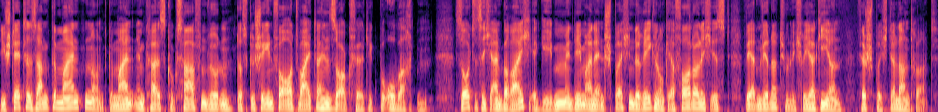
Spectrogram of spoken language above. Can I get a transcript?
Die Städte samt Gemeinden und Gemeinden im Kreis Cuxhaven würden das Geschehen vor Ort weiterhin sorgfältig beobachten. Sollte sich ein Bereich ergeben, in dem eine entsprechende Regelung erforderlich ist, werden wir natürlich reagieren, verspricht der Landrat.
